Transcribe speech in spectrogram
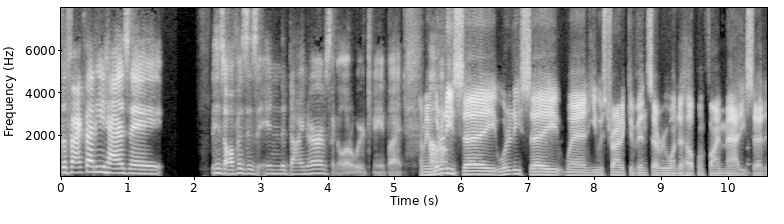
the fact that he has a his office is in the diner was like a little weird to me, but I mean, what did he Um, say? What did he say when he was trying to convince everyone to help him find Matt? He said,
